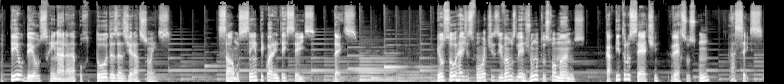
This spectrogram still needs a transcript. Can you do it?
o teu Deus reinará por todas as gerações. Salmo 146, 10. Eu sou Regis Fontes e vamos ler juntos Romanos, capítulo 7, versos 1 a 6.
